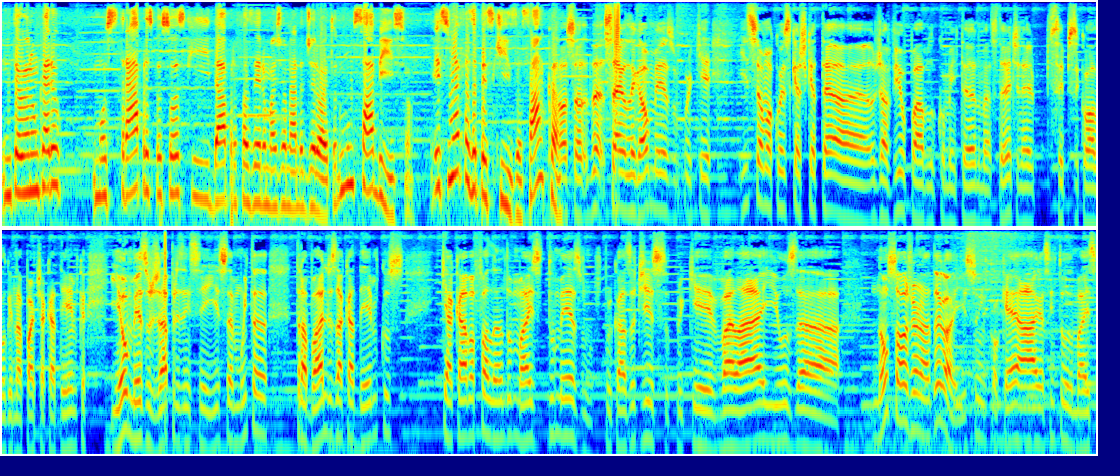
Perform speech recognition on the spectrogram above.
Então eu não quero mostrar para as pessoas que dá para fazer uma jornada de herói. Todo mundo sabe isso. Isso não é fazer pesquisa, saca? Nossa, sério, legal mesmo, porque isso é uma coisa que acho que até uh, eu já vi o Pablo comentando bastante, né? Ser psicólogo na parte acadêmica, e eu mesmo já presenciei isso. É muita trabalhos acadêmicos que acaba falando mais do mesmo por causa disso, porque vai lá e usa não só a jornada do herói, isso em qualquer área, assim, tudo, mas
